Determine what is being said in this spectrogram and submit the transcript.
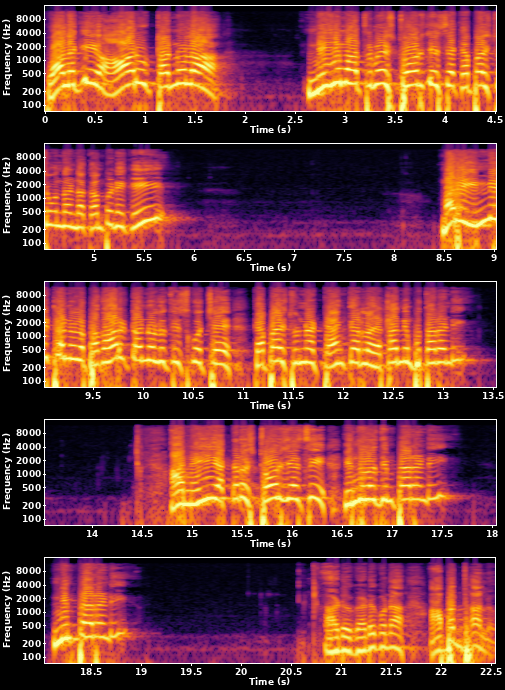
వాళ్ళకి ఆరు టన్నుల నెయ్యి మాత్రమే స్టోర్ చేసే కెపాసిటీ ఉందండి ఆ కంపెనీకి. మరి ఇన్ని టన్నులు పదహారు టన్నులు తీసుకొచ్చే కెపాసిటీ ఉన్న ట్యాంకర్లో ఎట్లా నింపుతారండి? ఆ నెయ్యి ఎక్కడ స్టోర్ చేసి ఇందులో దింపారండి? నింపారండి? అడుగడుగున అబద్ధాలు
